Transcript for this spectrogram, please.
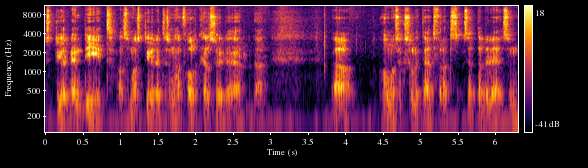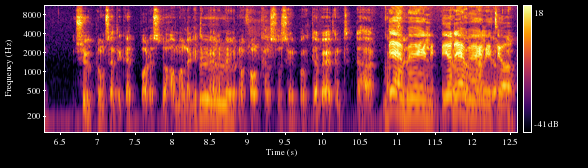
styr den dit, alltså man styr det till sådana här folkhälsoidéer där uh, homosexualitet för att sätta det som sjukdomsetikett på det så då har man legitimerat mm. det ur någon folkhälsosynpunkt. Jag vet inte. Det, här det är möjligt. Ja, det är möjligt. Ja, ja,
